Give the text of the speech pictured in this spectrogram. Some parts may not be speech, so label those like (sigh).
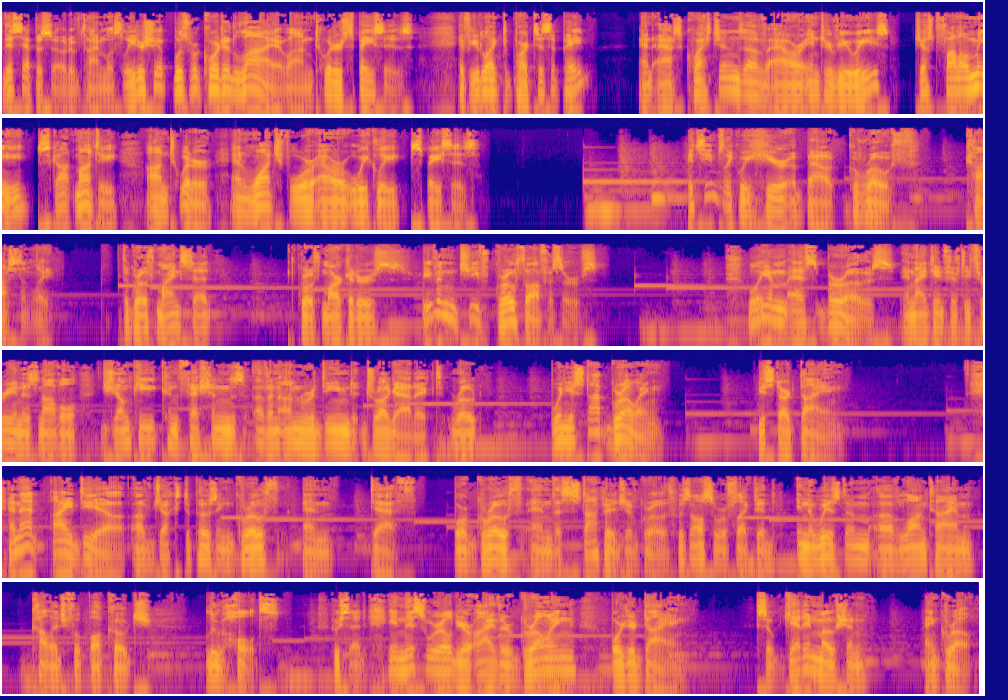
This episode of Timeless Leadership was recorded live on Twitter Spaces. If you'd like to participate and ask questions of our interviewees, just follow me, Scott Monty, on Twitter and watch for our weekly spaces. It seems like we hear about growth constantly. The growth mindset, growth marketers, even chief growth officers. William S. Burroughs, in 1953 in his novel Junkie Confessions of an Unredeemed Drug Addict, wrote, When you stop growing, you start dying. And that idea of juxtaposing growth and death, or growth and the stoppage of growth, was also reflected in the wisdom of longtime college football coach Lou Holtz, who said, in this world, you're either growing or you're dying. So get in motion and grow.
